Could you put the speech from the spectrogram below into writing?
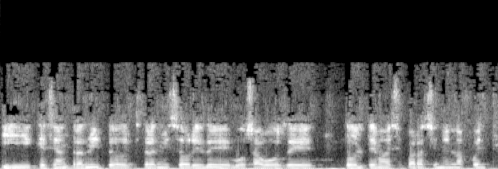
y que sean transmisores de voz a voz de todo el tema de separación en la fuente.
